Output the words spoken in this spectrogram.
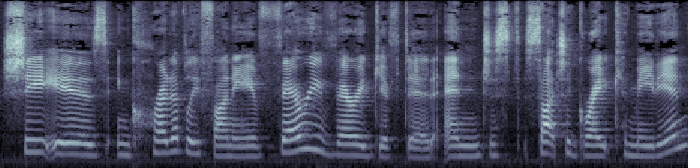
she is incredibly funny, very, very gifted, and just such a great comedian.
